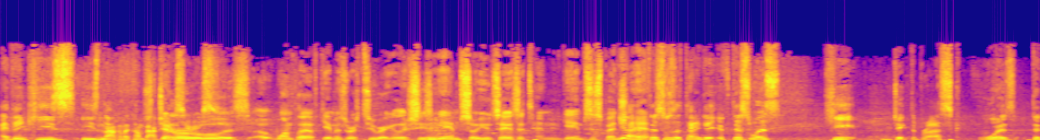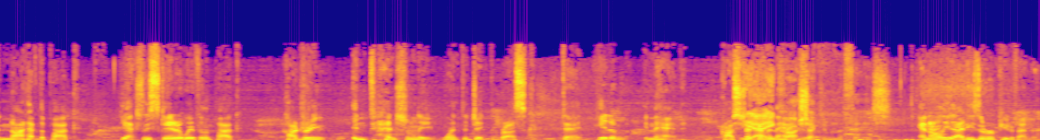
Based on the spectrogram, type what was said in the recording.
I think he's he's not going to come back. General for the series. rule is uh, one playoff game is worth two regular season games, so you'd say it's a ten game suspension Yeah, hit. if this was a ten game, if this was he, Jake DeBrusk was did not have the puck. He actually skated away from the puck. Kadri intentionally went to Jake DeBrusk to hit him in the head, cross check yeah, him in the cross head. checked him in the face. And not only that, he's a repeat offender.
